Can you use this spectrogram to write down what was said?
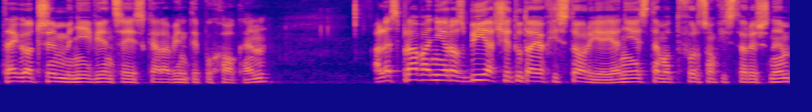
tego, czym mniej więcej jest karabin typu Hoken. Ale sprawa nie rozbija się tutaj o historię. Ja nie jestem odtwórcą historycznym,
